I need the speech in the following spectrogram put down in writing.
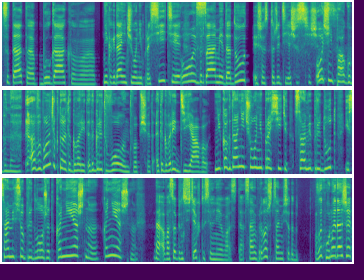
Цитата Булгакова. «Никогда ничего не просите, Ой, блин. сами дадут». И сейчас, подождите, я сейчас... Очень пагубная. А вы помните, кто это говорит? Это говорит Воланд вообще-то. Это говорит дьявол. Никогда ничего не просите. Сами придут и сами все предложат. Конечно, конечно. Да, а в особенности тех, кто сильнее вас. Да, сами предложат, сами все дадут. Вот мы даже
